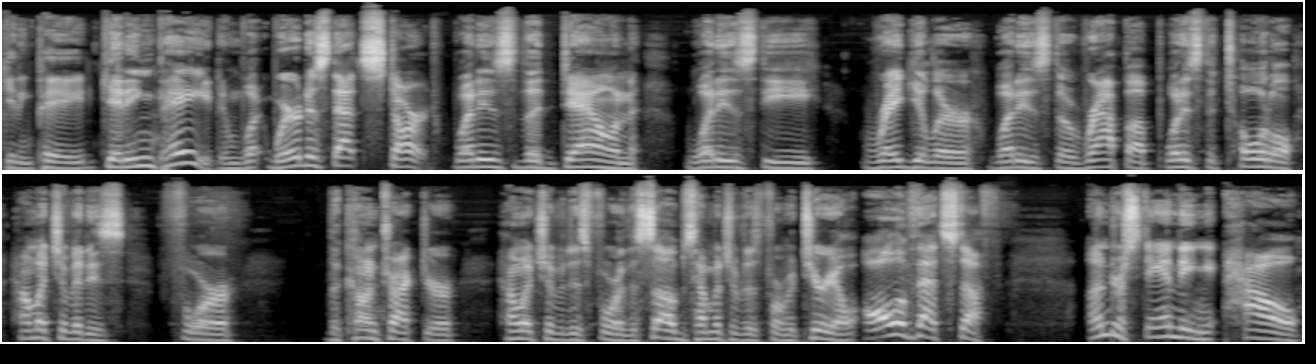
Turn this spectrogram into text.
Getting paid. getting paid and what where does that start what is the down what is the regular what is the wrap up what is the total how much of it is for the contractor how much of it is for the subs how much of it is for material all of that stuff. Understanding how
